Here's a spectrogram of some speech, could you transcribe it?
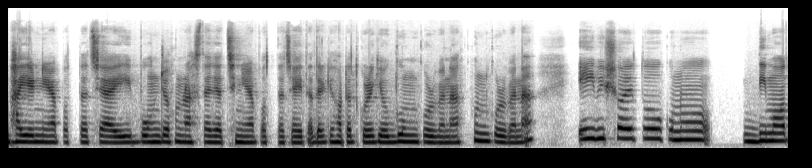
ভাইয়ের নিরাপত্তা চাই, বোন যখন রাস্তায় যাচ্ছে নিরাপত্তা চাই, তাদেরকে হঠাৎ করে কেউ গুম করবে না, খুন করবে না। এই বিষয়ে তো কোনো দ্বিমত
